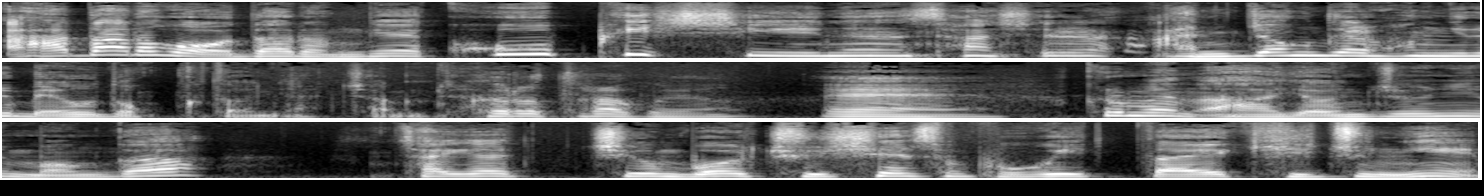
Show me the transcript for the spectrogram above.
아다르고 어다른 게 코어 PC는 사실 안정될 확률이 매우 높거든요. 점점. 그렇더라고요. 예. 그러면 아 연준이 뭔가 자기가 지금 뭘 주시해서 보고 있다의 기준이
